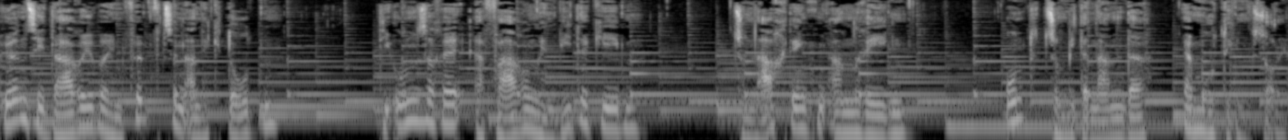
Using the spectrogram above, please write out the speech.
hören Sie darüber in 15 Anekdoten, die unsere Erfahrungen wiedergeben, zum Nachdenken anregen und zum Miteinander ermutigen sollen.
